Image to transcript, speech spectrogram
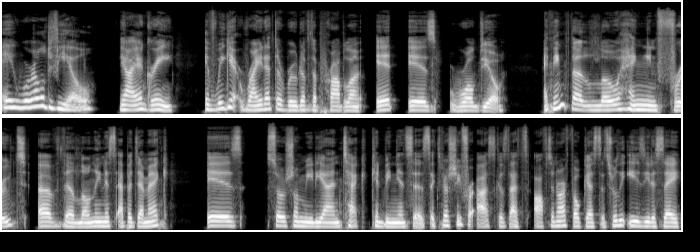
a worldview. Yeah, I agree. If we get right at the root of the problem, it is worldview. I think the low hanging fruit of the loneliness epidemic is social media and tech conveniences, especially for us, because that's often our focus. It's really easy to say,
